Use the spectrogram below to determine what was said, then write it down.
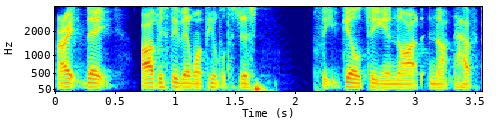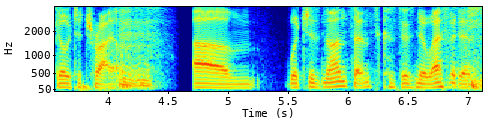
right? They obviously they want people to just plead guilty and not not have go to trial, um, which is nonsense because there's no evidence.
